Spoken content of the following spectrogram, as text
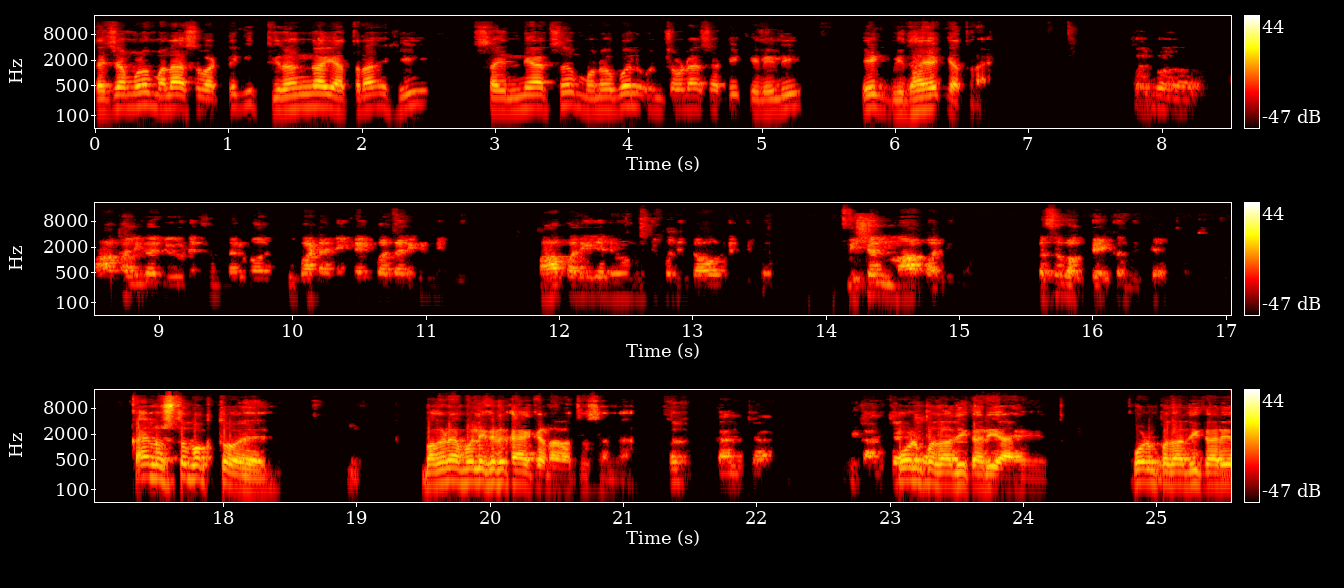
त्याच्यामुळं मला असं वाटतं की तिरंगा यात्रा ही सैन्याचं मनोबल उंचवण्यासाठी केलेली एक विधायक यात्रा आहे. महापालिका निवडणुकीसंदर्भात उभाटाने काही पदाधिकारी नेमले महापालिकेच्या निवडणुकीमध्ये जबाबदारी दिली मिशन महापालिका. कसं बघते एकंदरीत याचं? काय नुसतं बघतोय? बघण्यापलीकडे काय करणार आता सांगा. तर कोण पदाधिकारी आहेत? कोण पदाधिकारी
